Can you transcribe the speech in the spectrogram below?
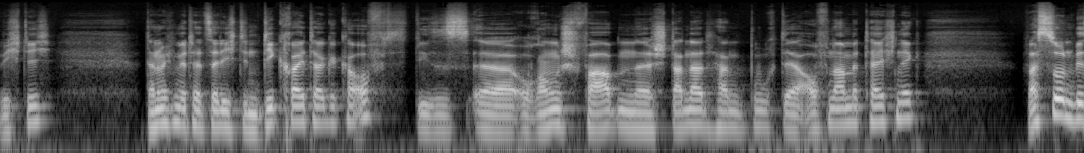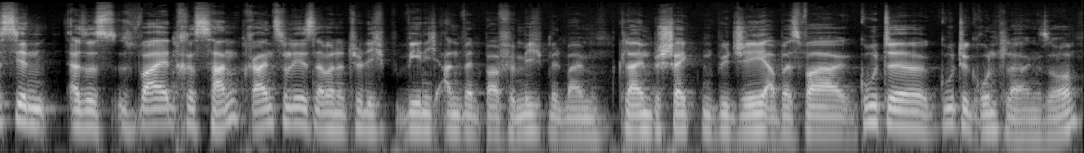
wichtig. Dann habe ich mir tatsächlich den Dickreiter gekauft, dieses äh, orangefarbene Standardhandbuch der Aufnahmetechnik. Was so ein bisschen, also es, es, war interessant reinzulesen, aber natürlich wenig anwendbar für mich mit meinem kleinen beschränkten Budget, aber es war gute, gute Grundlagen so.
